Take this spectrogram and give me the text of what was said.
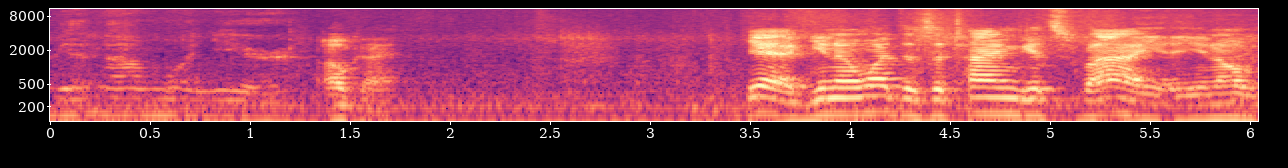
Vietnam one year. Okay. Yeah, you know what? As the time gets by, you know,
